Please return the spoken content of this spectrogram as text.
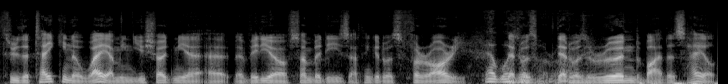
through the taking away. I mean, you showed me a, a, a video of somebody's, I think it was Ferrari, that was that was, that was ruined by this hail.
